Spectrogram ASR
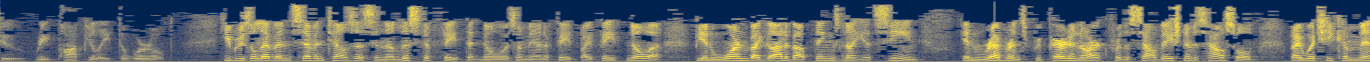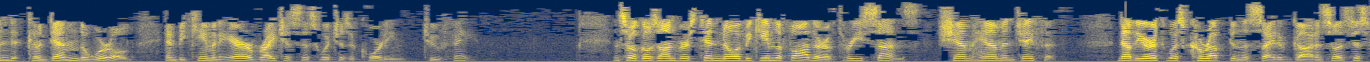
to repopulate the world. Hebrews 11:7 tells us in the list of faith that Noah was a man of faith. By faith, Noah, being warned by God about things not yet seen, in reverence prepared an ark for the salvation of his household, by which he commended, condemned the world and became an heir of righteousness, which is according to faith. And so it goes on, verse 10 Noah became the father of three sons, Shem, Ham, and Japheth. Now the earth was corrupt in the sight of God. And so it's just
